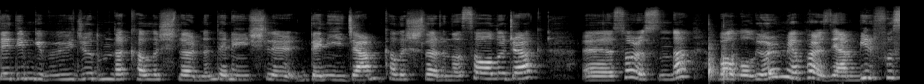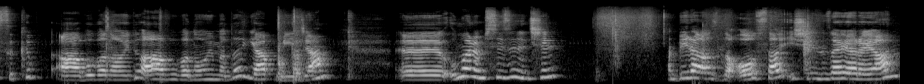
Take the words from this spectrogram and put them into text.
dediğim gibi vücudumda kalışlarını deneyişler, deneyeceğim. Kalışları nasıl olacak? Ee, sonrasında bol bol yorum yaparız. Yani bir fıs sıkıp aa bu bana uydu, aa bu bana uymadı yapmayacağım. Ee, umarım sizin için biraz da olsa işinize yarayan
